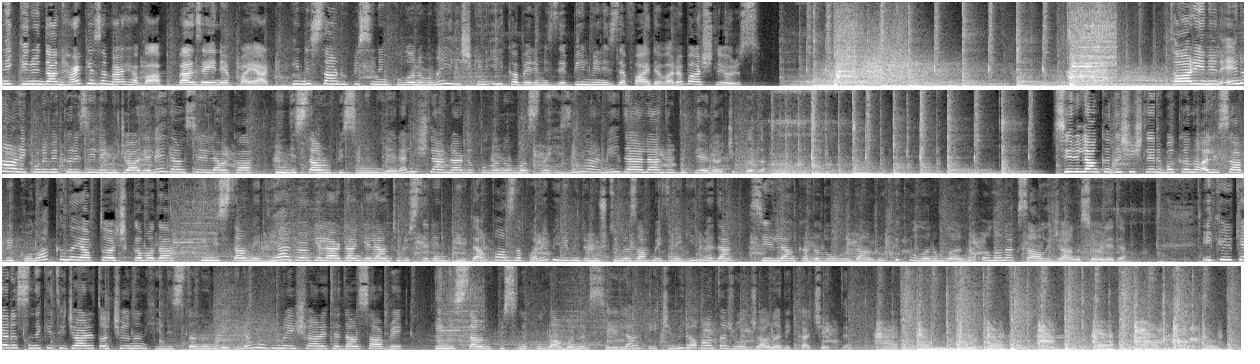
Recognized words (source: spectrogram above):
Haberin ilk gününden herkese merhaba. Ben Zeynep Bayar. Hindistan rupisinin kullanımına ilişkin ilk haberimizde bilmenizde fayda var'a başlıyoruz. Tarihinin en ağır ekonomi kriziyle mücadele eden Sri Lanka, Hindistan rupisinin yerel işlemlerde kullanılmasına izin vermeyi değerlendirdiklerini açıkladı. Sri Lanka Dışişleri Bakanı Ali Sabri konu hakkında yaptığı açıklamada Hindistan ve diğer bölgelerden gelen turistlerin birden fazla para birimi dönüştürme zahmetine girmeden Sri Lanka'da doğrudan rupi kullanımlarına olanak sağlayacağını söyledi. İki ülke arasındaki ticaret açığının Hindistan'ın lehine olduğuna işaret eden Sabri, Hindistan rupisini kullanmanın Sri Lanka için bir avantaj olacağına dikkat çekti.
